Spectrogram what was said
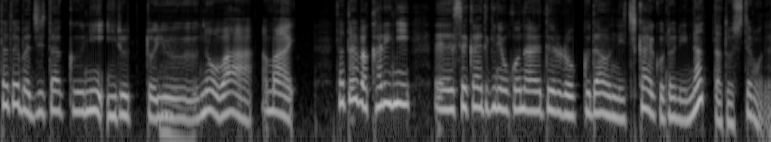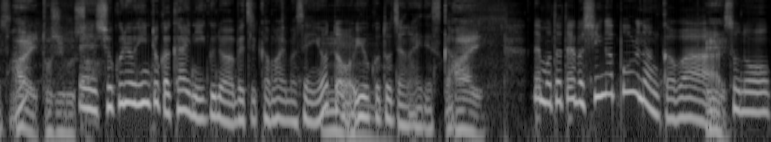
例えば自宅にいるというのは、まあ例えば仮に、えー世界的に行われているロックダウンに近いことになったとしてもですね、はい、都市封えー鎖。食料品とか買いに行くのは別に構いませんよということじゃないですか。はい。でも例えばシンガポールなんかは、ええその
